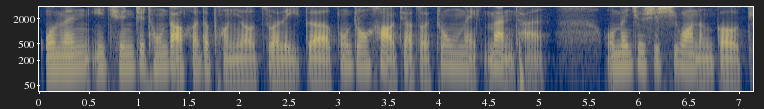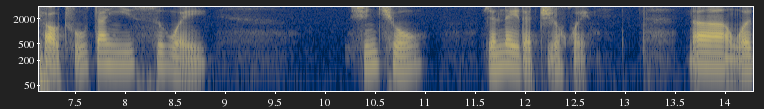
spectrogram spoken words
我们一群志同道合的朋友做了一个公众号，叫做“中美漫谈”。我们就是希望能够跳出单一思维，寻求人类的智慧。那我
